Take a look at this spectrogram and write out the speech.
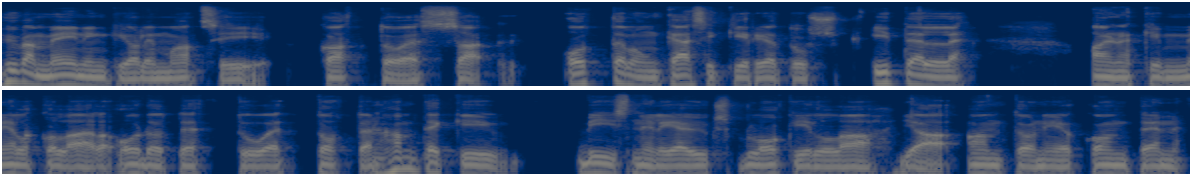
hyvä meininki oli matsi kattoessa. Ottelun käsikirjoitus itselle ainakin melko lailla odotettu, että Tottenham teki 541 blogilla ja Antonio Conten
